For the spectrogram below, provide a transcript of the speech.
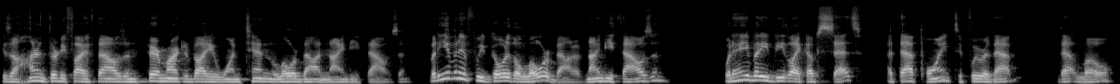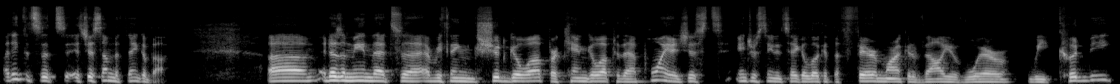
is 135,000, fair market value 110, the lower bound 90,000. But even if we go to the lower bound of 90,000, would anybody be like upset at that point if we were that that low? I think it's it's, it's just something to think about. Um, it doesn't mean that uh, everything should go up or can go up to that point. It's just interesting to take a look at the fair market value of where we could be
